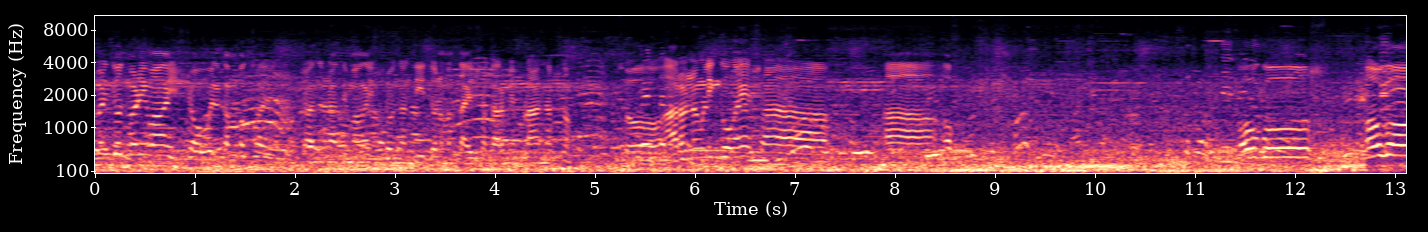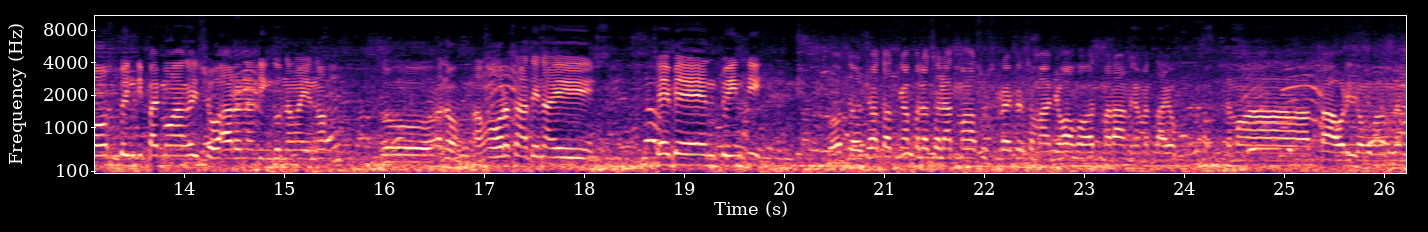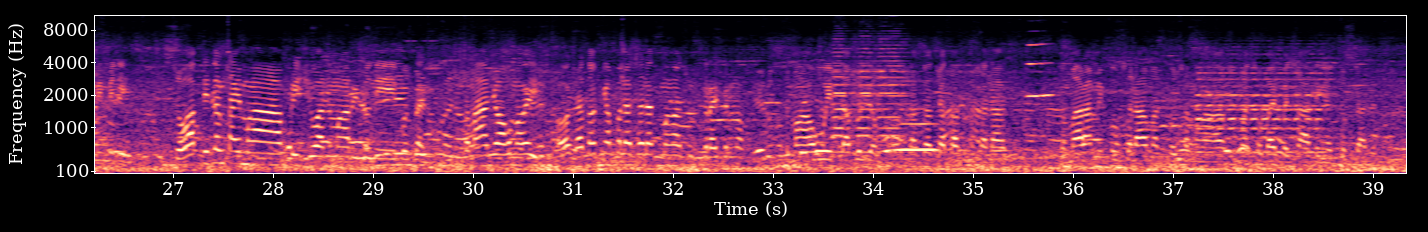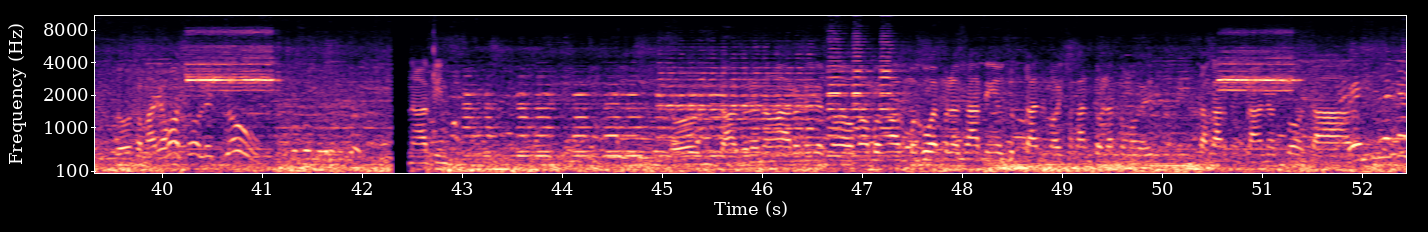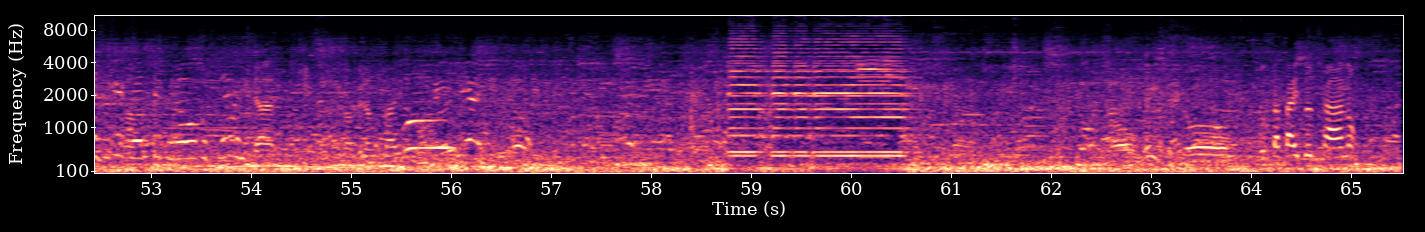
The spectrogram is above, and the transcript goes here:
good morning, good morning mga. So, welcome back sa channel natin mga. So, nandito naman tayo sa Carmen Planas, no? So, araw ng linggo ngayon sa of August August 25 mga guys. So, araw ng linggo na ngayon, no? So, ano, ang oras natin ay 7.20. So, so, shoutout nga pala sa lahat mga subscribers. Samahan nyo ako at marami naman tayo sa mga tao rito mga namimili. So, update lang tayo mga presyuhan ng mga relo ni Bossman. Samahan nyo ako mga guys. So, shoutout nga pala sa lahat mga subscriber no? Sa mga OFW. Shoutout, shoutout sa lahat. So, maraming pong salamat po sa mga sumasubaybay sa ating YouTube channel. So, samahan nyo ako. So, let's go! Natin. So, kado na ng araw na ito. Magpagawa pala sa ating YouTube channel. Mga sa kanto lang mga guys. Sa Carmen Planas po. Sa... Yan. Sabi lang tayo. Okay. So, punta tayo doon sa ano.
